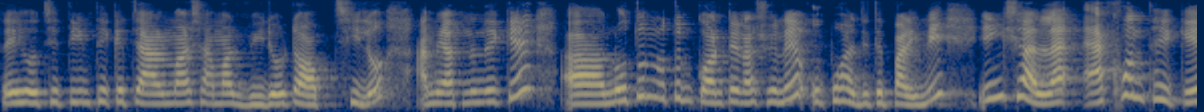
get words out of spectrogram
তাই হচ্ছে তিন থেকে চার মাস আমার ভিডিওটা অফ ছিল। আমি আপনাদেরকে নতুন নতুন কন্টেন্ট আসলে উপহার দিতে পারিনি। ইনশাল্লাহ এখন থেকে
